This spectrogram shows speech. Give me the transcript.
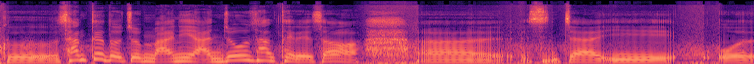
그 상태도 좀 많이 안 좋은 상태라서 어, 진짜 이 어,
